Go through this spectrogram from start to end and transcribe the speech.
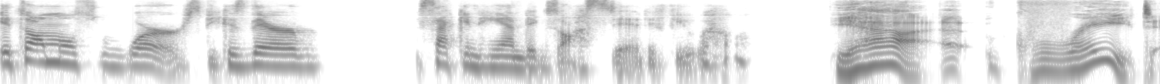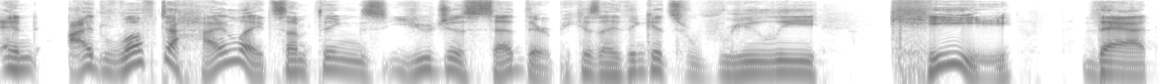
it's almost worse because they're secondhand exhausted, if you will. Yeah, uh, great. And I'd love to highlight some things you just said there because I think it's really key that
